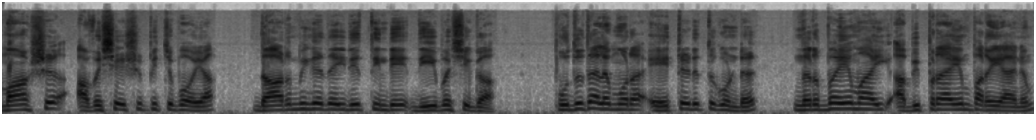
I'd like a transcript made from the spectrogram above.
മാഷ് അവശേഷിപ്പിച്ചു പോയ ധാർമ്മിക ധൈര്യത്തിന്റെ ദീപശിഖ പുതുതലമുറ ഏറ്റെടുത്തുകൊണ്ട് നിർഭയമായി അഭിപ്രായം പറയാനും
